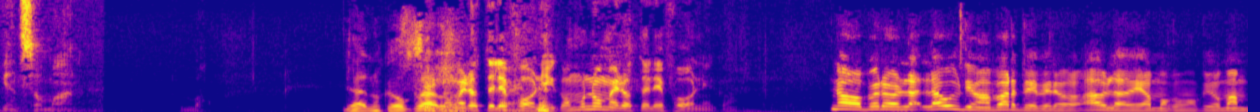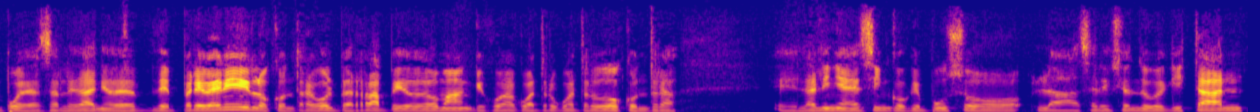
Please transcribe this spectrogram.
against Oman. ya nos quedó claro. Número telefónico, un número telefónico. No, pero la, la última parte, pero habla, digamos, como que Oman puede hacerle daño, de, de prevenir los contragolpes rápidos de Oman, que juega 4-4-2 contra eh, la línea de 5 que puso la selección de Uzbekistán,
